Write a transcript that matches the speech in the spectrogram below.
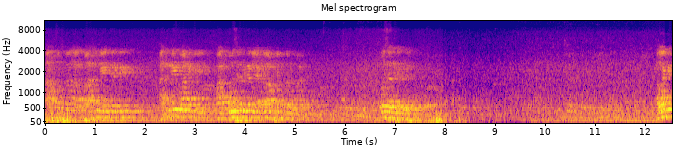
నా పుస్తకాలు బాధ్యత ఏంటంటే అన్ని వారికి మా కోశారి గారు లెక్కలు అప్పచెప్తారు మరి కోశారి గారు అలాగే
